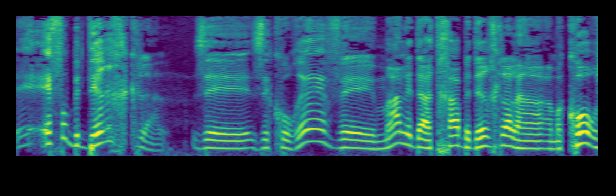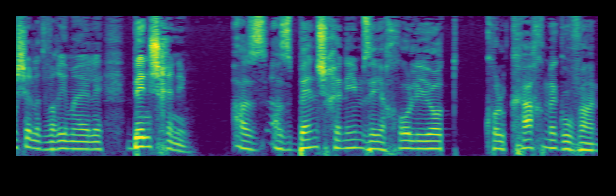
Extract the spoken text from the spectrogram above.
איפה בדרך כלל זה, זה קורה, ומה לדעתך בדרך כלל המקור של הדברים האלה בין שכנים? אז, אז בין שכנים זה יכול להיות כל כך מגוון.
